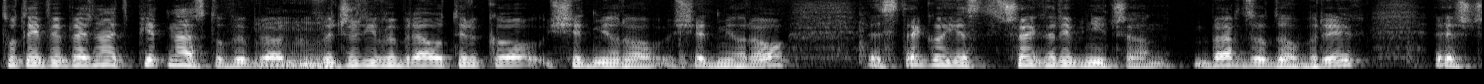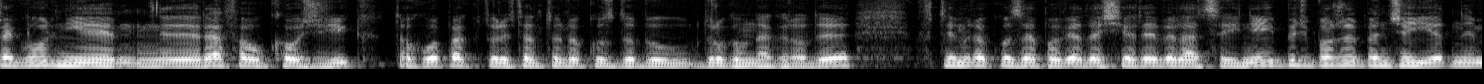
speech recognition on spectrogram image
tutaj wybrać nawet 15. Wybra, Mhm. w jury wybrało tylko siedmioro, siedmioro. Z tego jest trzech Rybniczan, bardzo dobrych. E, Szczególnie mm, Rafał Kozik, to chłopak, który w tamtym roku zdobył drugą nagrodę. W tym roku zapowiada się rewelacyjnie i być może będzie jednym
